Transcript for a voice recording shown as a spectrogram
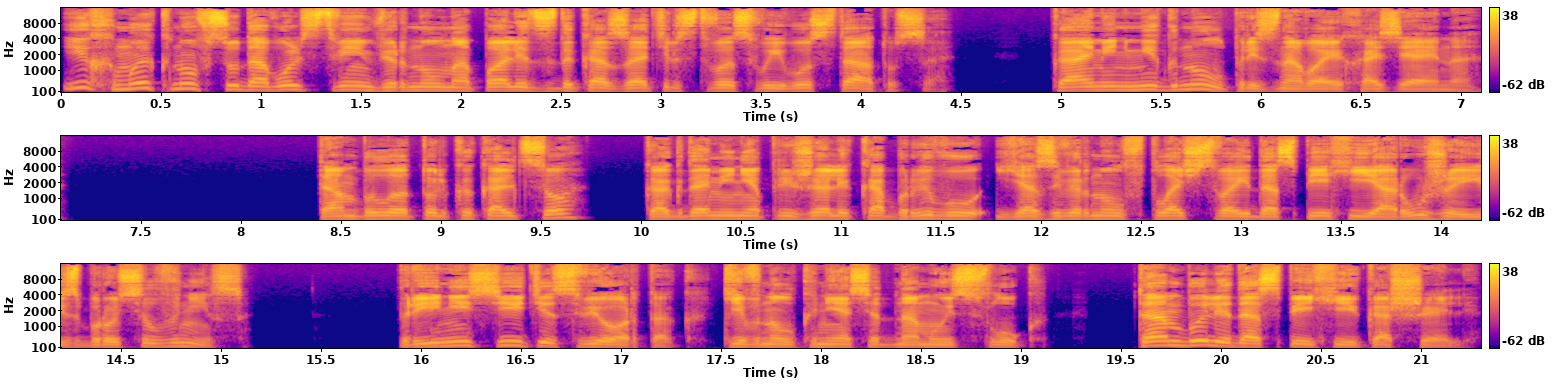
и, хмыкнув, с удовольствием вернул на палец доказательства своего статуса. Камень мигнул, признавая хозяина. Там было только кольцо? Когда меня прижали к обрыву, я завернул в плащ свои доспехи и оружие и сбросил вниз. «Принесите сверток», — кивнул князь одному из слуг. «Там были доспехи и кошель.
